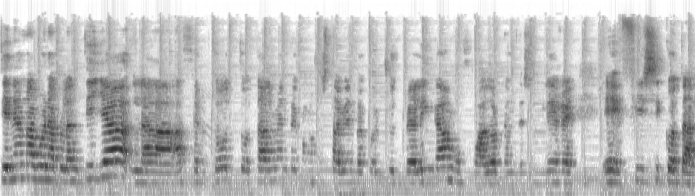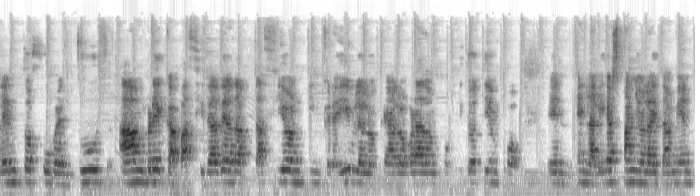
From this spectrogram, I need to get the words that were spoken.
tiene una buena plantilla, la acertó totalmente, como se está viendo con Jude Bellingham, un jugador de un despliegue físico talento, juventud, hambre, capacidad de adaptación increíble, lo que ha logrado en poquito tiempo en, la Liga Española y también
